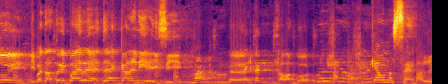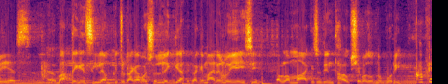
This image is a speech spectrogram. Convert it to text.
তুই এবার তার থেকে বাইরে আয়, দেখ কারে নিয়ে আইছি। মা সালাম কর। কেমন আছেন? ভালোই আছে। বাড়তে গেছিলাম কিছু টাকা পয়সা লেগে মারে লই আইছি। ভাবলাম মা কিছুদিন থাক সেবা যত্ন করি। আপনি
